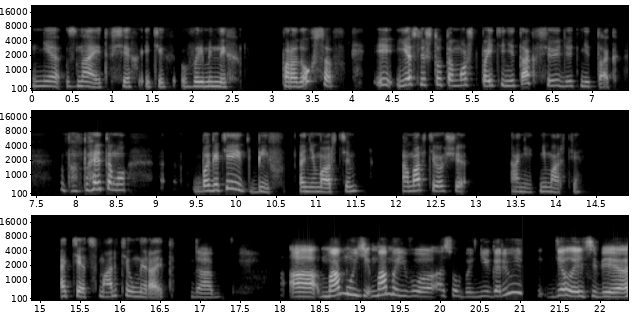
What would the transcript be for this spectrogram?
не знает всех этих временных парадоксов. И если что-то может пойти не так, все идет не так. Поэтому богатеет Биф, а не Марти. А Марти вообще... А нет, не Марти. Отец Марти умирает. Да. А маму, мама его особо не горюет, делает себе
